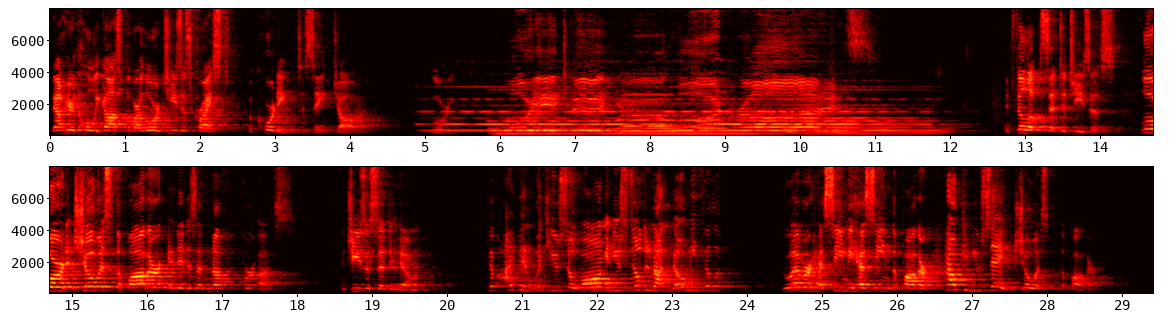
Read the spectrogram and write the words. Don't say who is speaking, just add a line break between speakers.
Now hear the holy gospel of our Lord Jesus Christ according to St. John. Glory.
Glory to you, Lord Christ.
And Philip said to Jesus, Lord, show us the Father, and it is enough for us. And Jesus said to him, Have I been with you so long, and you still do not know me, Philip? Whoever has seen me has seen the Father. How can you say, Show us the Father?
